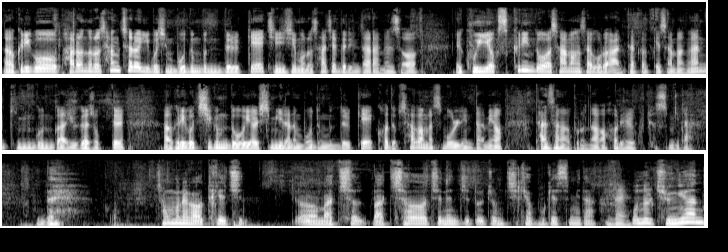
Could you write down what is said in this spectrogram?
어, 그리고 발언으로 상처를 입으신 모든 분들께 진심으로 사죄드린다라면서 구의역 스크린도어 사망사고로 안타깝게 사망한 김군과 유가족들 아, 그리고 지금도 열심히 일하는 모든 분들께 거듭 사과 말씀 올린다며 단상 앞으로 나와 허리를 굽혔습니다. 네. 청문회가 어떻게 지, 어, 맞춰, 맞춰지는지도 좀 지켜보겠습니다. 네. 오늘 중요한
